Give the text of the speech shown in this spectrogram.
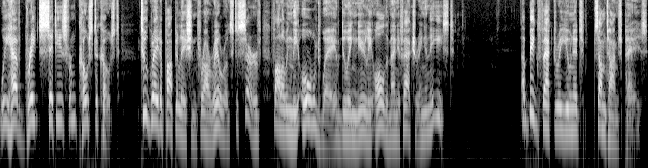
we have great cities from coast to coast, too great a population for our railroads to serve, following the old way of doing nearly all the manufacturing in the East. A big factory unit sometimes pays.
